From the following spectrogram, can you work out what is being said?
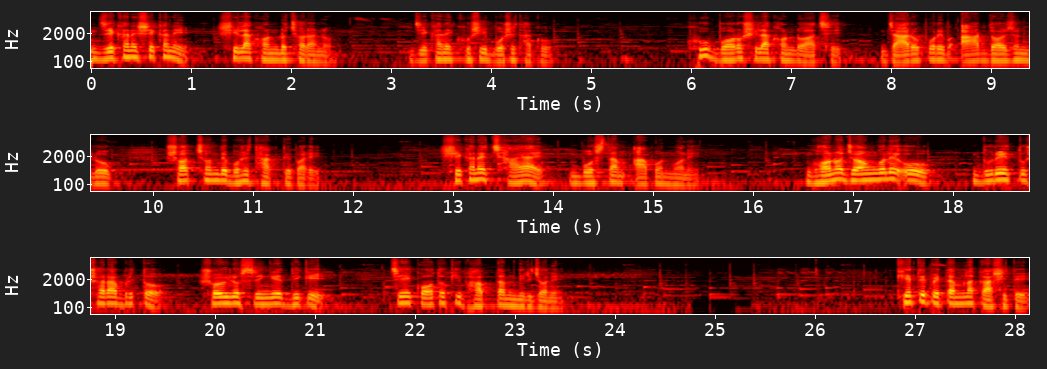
যেখানে সেখানে শিলাখণ্ড ছড়ানো, যেখানে খুশি বসে থাকো। খুব বড় শিলাখণ্ড আছে, যার ওপরে আট দশজন লোক স্বচ্ছন্দে বসে থাকতে পারে। সেখানে ছায়ায় বসতাম আপন মনে। ঘন জঙ্গলে ও দূরের তুষারাবৃত শৈলশৃঙ্গের দিকে চেয়ে কত কি ভাবতাম নির্জনে। খেতে পেতাম না কাশিতে।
